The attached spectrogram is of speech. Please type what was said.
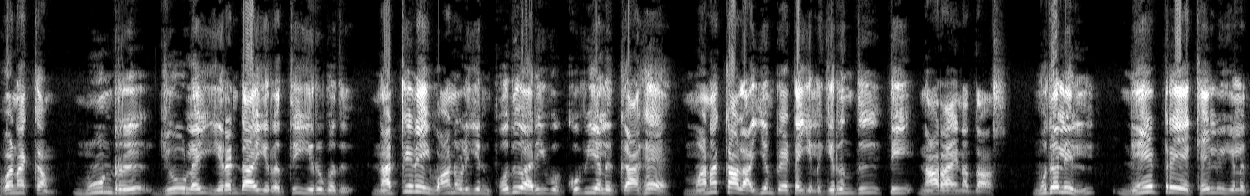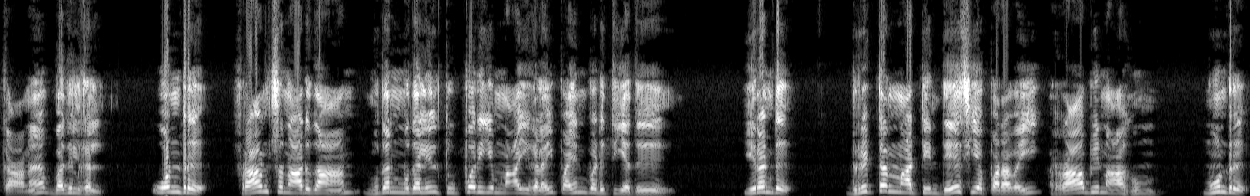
வணக்கம். மூன்று ஜூலை இரண்டாயிரத்தி இருபது. நற்றினை வானொலியின் பொது அறிவு குவியலுக்காக மணக்கால் ஐயம்பேட்டையில் இருந்து டி. நாராயணதாஸ். முதலில் நேற்றைய கேள்விகளுக்கான பதில்கள். ஒன்று பிரான்ஸ் நாடுதான் முதன் முதலில் துப்பறியும் நாய்களை பயன்படுத்தியது. இரண்டு பிரிட்டன் நாட்டின் தேசிய பறவை ராபின் ஆகும். மூன்று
